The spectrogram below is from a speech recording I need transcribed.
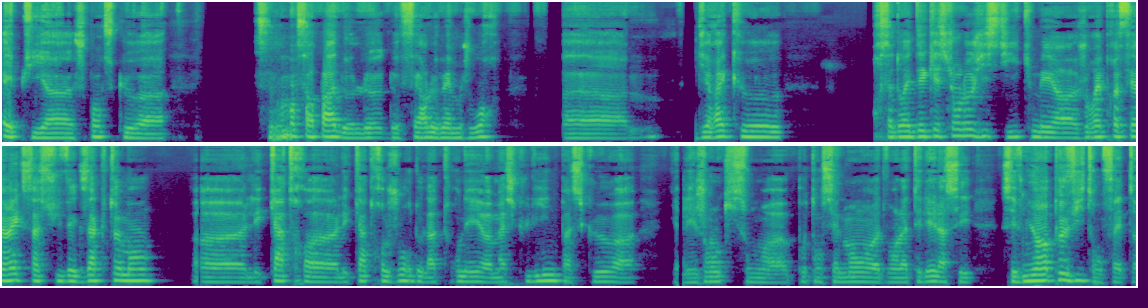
Et puis, euh, je pense que euh, c'est vraiment sympa de, de faire le même jour. Euh, je dirais que alors, ça doit être des questions logistiques, mais euh, j'aurais préféré que ça suive exactement euh, les quatre, euh, les quatre jours de la tournée masculine parce que il y a les gens qui sont potentiellement devant la télé. Là, c'est c'est venu un peu vite en fait.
